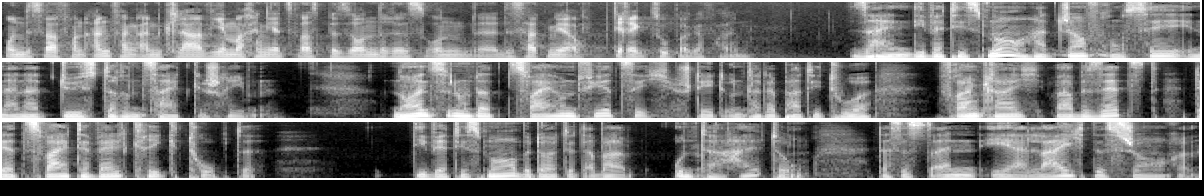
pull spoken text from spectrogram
Und es war von Anfang an klar, wir machen jetzt was Besonderes. Und das hat mir auch direkt super gefallen. Sein Divertissement hat Jean Francais in einer düsteren Zeit geschrieben. 1942 steht unter der Partitur. Frankreich war besetzt, der Zweite Weltkrieg tobte. Divertissement bedeutet aber Unterhaltung. Das ist ein eher leichtes Genre.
